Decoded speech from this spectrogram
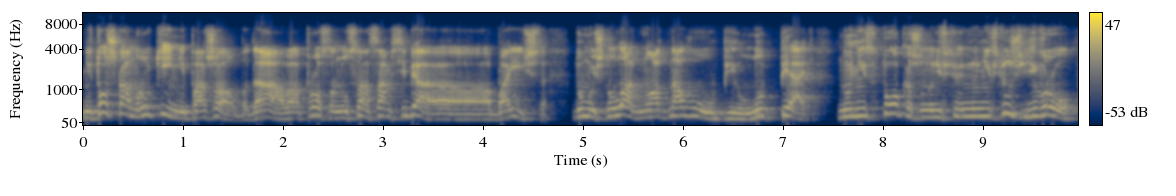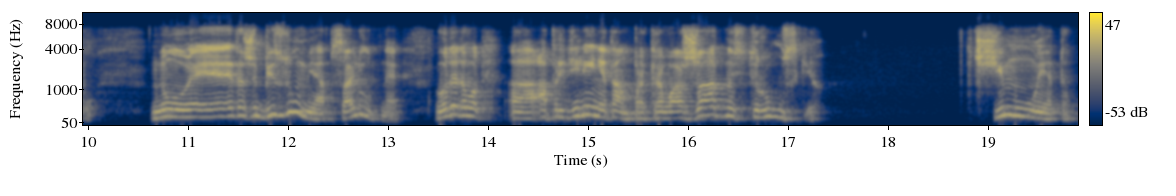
Не то, что там руки не пожал бы, да, а просто ну, сам, сам себя э, боишься. Думаешь, ну ладно, ну одного убил, ну пять, ну не столько же, ну не всю, ну, не всю же Европу. Ну э, это же безумие абсолютное. Вот это вот э, определение там про кровожадность русских. К чему это?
